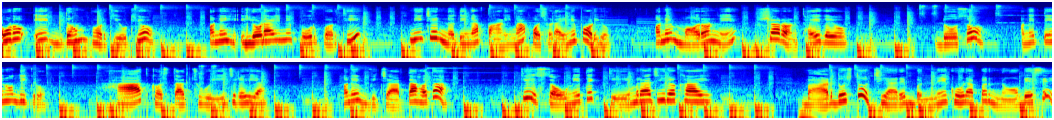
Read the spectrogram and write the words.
ઘોડો એકદમ ભડકી ઉઠ્યો અને હિલોડાઈને પૂર પરથી નીચે નદીના પાણીમાં પછડાઈને પડ્યો અને મરણને શરણ થઈ ગયો. ડોસો અને તેનો દીકરો હાથ ઘસતા જોઈ જ રહ્યા અને વિચારતા હતા કે સૌને તે કેમ રાજી રખાય? બાળ દોસ્તો, જ્યારે બંને ઘોડા પર ન બેસે,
